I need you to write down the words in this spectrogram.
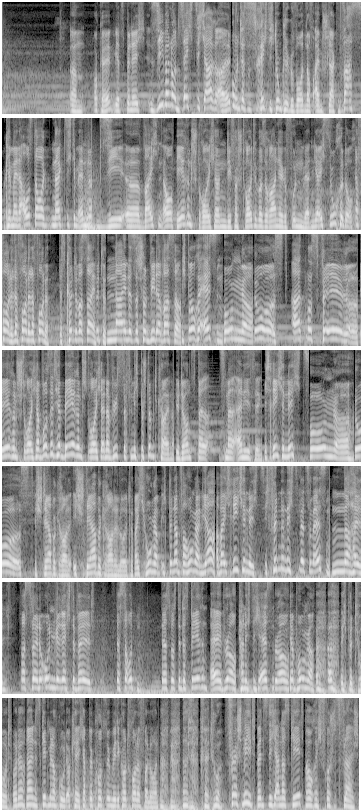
Ähm, okay. Jetzt bin ich 67 Jahre alt. Und es ist richtig dunkel geworden auf einem Schlag. Was? Okay, meine Ausdauer neigt sich dem Ende. Sie äh, weichen auf Beerensträuchern, die verstreut über Sorania gefunden werden. Ja, ich suche doch. Da vorne, da vorne, da vorne. Das könnte was sein. Bitte. Nein, das ist schon wieder Wasser. Ich brauche Essen. Hunger. Durst. Atmosphäre. Beerensträucher. Wo sind hier Beerensträucher? In der Wüste finde ich bestimmt keine. You don't smell, smell anything. Ich rieche nichts. Hunger. Durst. Ich sterbe gerade. Ich sterbe gerade, Leute. Weil ich Hunger... Ich bin am Verhungern, ja. Aber ich rieche nichts. Ich finde nichts mehr zum Essen. Nein. Was für eine ungerechte Welt. Das da unten. Das, was sind das Beeren? Ey, Bro, kann ich dich essen? Bro, ich hab Hunger. Ich bin tot, oder? Nein, es geht mir noch gut. Okay, ich habe nur kurz irgendwie die Kontrolle verloren. Leute, Kreatur. Fresh Meat. Wenn es nicht anders geht, brauche ich frisches Fleisch.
